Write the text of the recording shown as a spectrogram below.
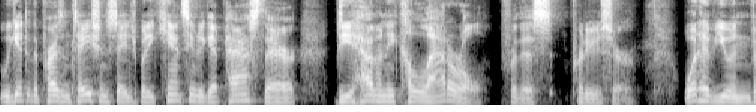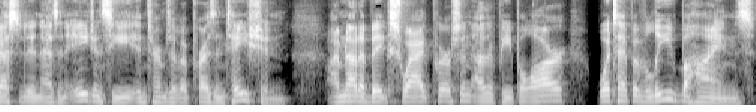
we get to the presentation stage, but he can't seem to get past there. Do you have any collateral for this producer? What have you invested in as an agency in terms of a presentation? I'm not a big swag person, other people are. What type of leave behinds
